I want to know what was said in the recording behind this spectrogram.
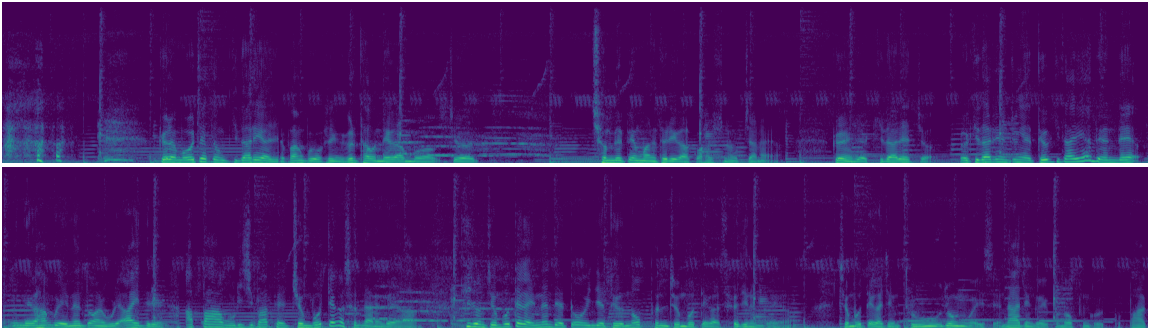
그럼 어쨌든 기다려야지 방법이 없으니까 그렇다고 내가 뭐 저 천몇백만 원 들여갖고 할 수는 없잖아요. 그래 이제 기다렸죠. 그 기다리는 중에 더 기다려야 되는데 내가 한국에 있는 동안 우리 아이들이 아빠 우리 집 앞에 전봇대가 선다는 거야. 기존 전봇대가 있는데 또 이제 더 높은 전봇대가 서지는 거예요. 전봇대가 지금 두 종류가 있어요. 낮은 거 있고 높은 거 있고 박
